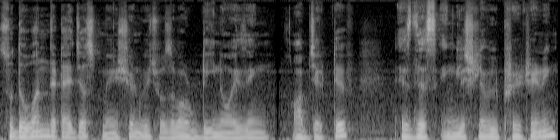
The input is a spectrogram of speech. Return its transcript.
So the one that i just mentioned which was about denoising objective is this english level pre-training.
